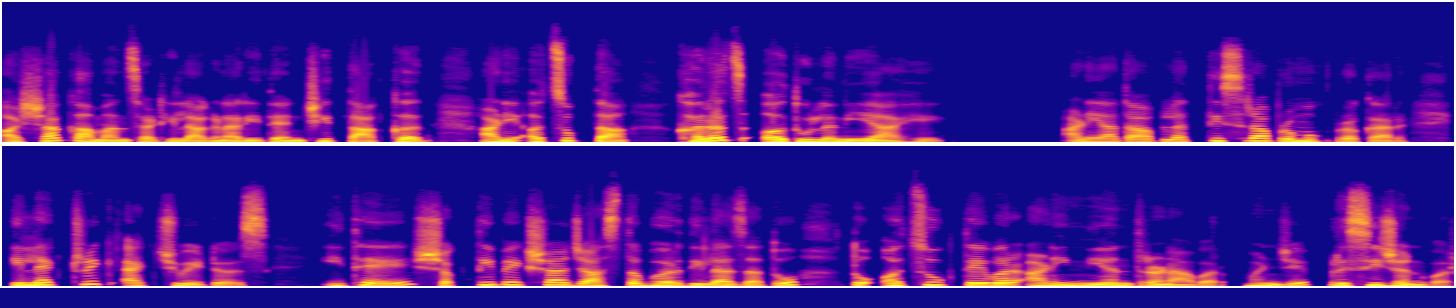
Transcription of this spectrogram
अशा कामांसाठी लागणारी त्यांची ताकद आणि अचूकता खरंच अतुलनीय आहे. आणि आता आपला तिसरा प्रमुख प्रकार इलेक्ट्रिक ॲक्च्युएटर्स इथे शक्तीपेक्षा जास्त भर दिला जातो तो अचूकतेवर आणि नियंत्रणावर म्हणजे प्रिसिजनवर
